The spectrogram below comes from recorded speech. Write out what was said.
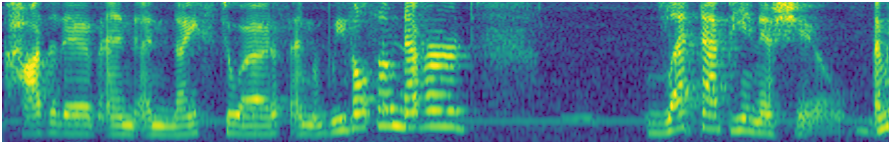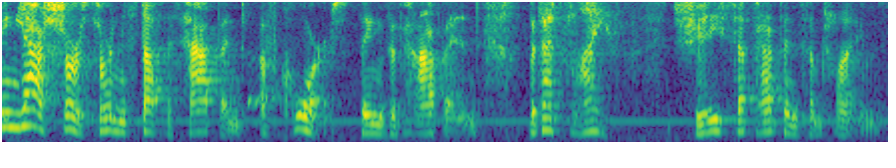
positive and and nice to us. And we've also never let that be an issue. I mean, yeah, sure, certain stuff has happened. Of course, things have happened, but that's life. Shitty stuff happens sometimes.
